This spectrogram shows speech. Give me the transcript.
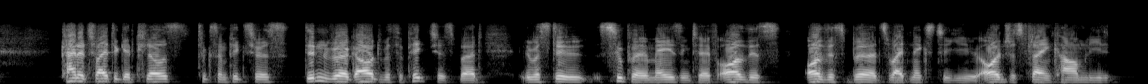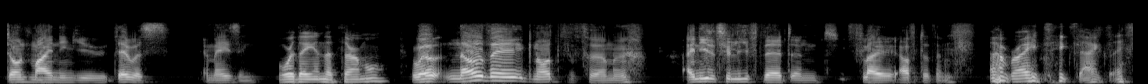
kind of tried to get close, took some pictures. Didn't work out with the pictures, but it was still super amazing to have all this all these birds right next to you, all just flying calmly, don't minding you. That was amazing. Were they in the thermal? Well, no, they ignored the thermal. I needed to leave that and fly after them. right, exactly.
